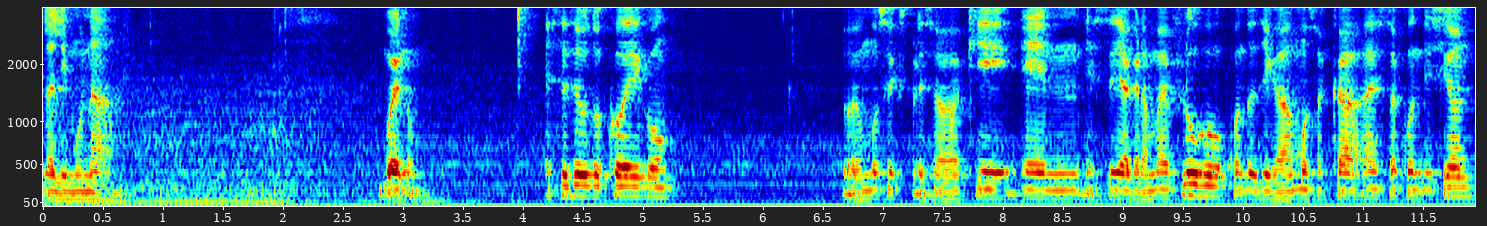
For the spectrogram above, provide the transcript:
la limonada. Bueno este pseudocódigo lo hemos expresado aquí en este diagrama de flujo. Cuando llegábamos acá a esta condición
